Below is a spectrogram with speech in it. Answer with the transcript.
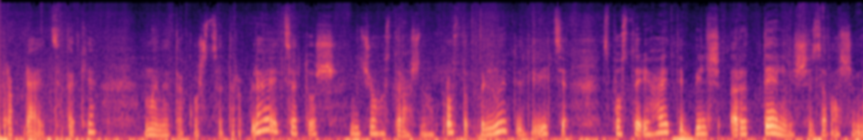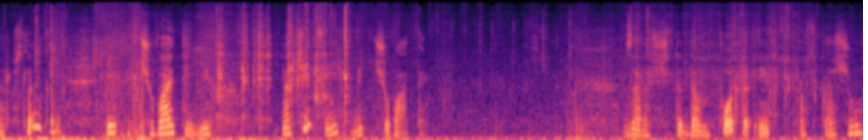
трапляється таке. У мене також це трапляється, тож нічого страшного. Просто пильнуйте, дивіться, спостерігайте більш ретельніше за вашими рослинками і відчувайте їх, навчіться їх відчувати. Зараз ще додам фото і розкажу,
